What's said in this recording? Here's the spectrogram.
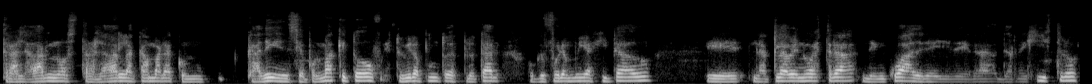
trasladarnos, trasladar la cámara con cadencia, por más que todo estuviera a punto de explotar o que fuera muy agitado, eh, la clave nuestra de encuadre y de, registro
